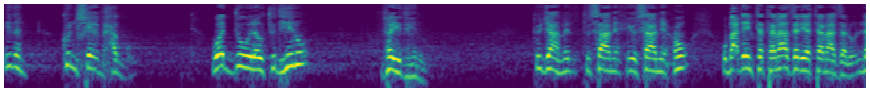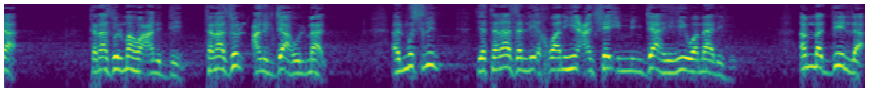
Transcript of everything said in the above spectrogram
إذا كل شيء بحقه. ودوا لو تدهنوا فيدهنوا. تجامل تسامح يسامحوا وبعدين تتنازل يتنازلون. لا. تنازل ما هو عن الدين. تنازل عن الجاه والمال. المسلم يتنازل لإخوانه عن شيء من جاهه وماله. أما الدين لا.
